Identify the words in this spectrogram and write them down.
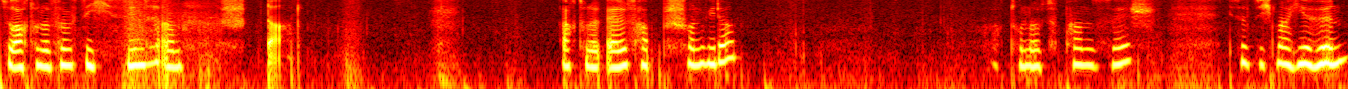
Zu 850 sind am Start. 811 hab schon wieder. 800 Panzer. Die setze ich mal hier hin.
